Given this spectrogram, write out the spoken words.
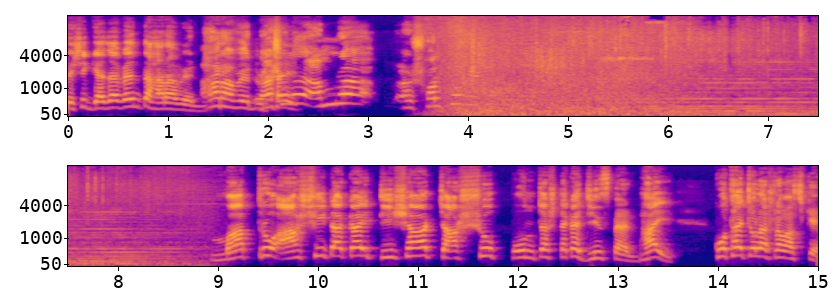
বেশি গেজাবেন তা হারাবেন। হারাবেন। আসলে আমরা স্বল্প মাত্র আশি টাকায় টি শার্ট চারশো পঞ্চাশ টাকায় জিন্স প্যান্ট। ভাই কোথায় চলে আসলাম আজকে?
